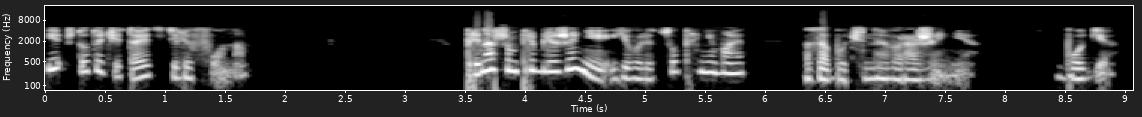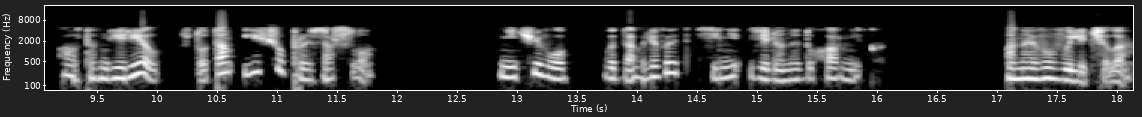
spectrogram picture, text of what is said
и что-то читает с телефона. При нашем приближении его лицо принимает озабоченное выражение. Боги, Алтангерел, что там еще произошло? Ничего, выдавливает синий-зеленый духовник. Она его вылечила.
